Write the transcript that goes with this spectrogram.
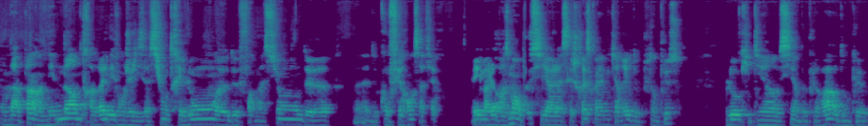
on n'a pas un énorme travail d'évangélisation très long, euh, de formation, de, de conférences à faire. Et malheureusement, en plus, il y a la sécheresse quand même qui arrive de plus en plus. L'eau qui devient aussi un peu plus rare, donc, euh,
